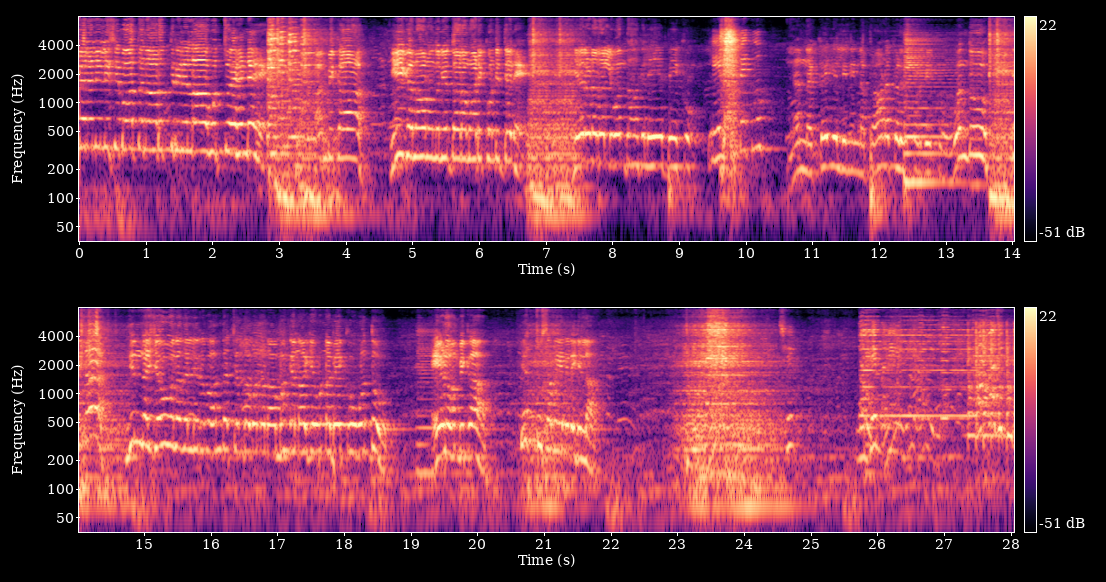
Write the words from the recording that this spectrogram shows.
ಮೇಲೆ ನಿಲ್ಲಿಸಿ ಮಾತನಾಡುತ್ತಿರಲಿಲ್ಲ ಹುಚ್ಚು ಹೆಣ್ಣೆ. ಅಂಬಿಕಾ ಈಗ ನಾನೊಂದು ನಿರ್ಧಾರ ಮಾಡಿಕೊಂಡಿದ್ದೇನೆ. ಎರಡರಲ್ಲಿ ಒಂದಾಗಲೇಬೇಕು ಬೇಕು. ನನ್ನ ಕೈಯಲ್ಲಿ ನಿನ್ನ ಪ್ರಾಣ ಕಳೆದುಕೊಳ್ಳಬೇಕು ಒಂದು ಇಲ್ಲ ನಿನ್ನ ಯೌವನದಲ್ಲಿರುವ ಅಂದ ಚಂದವನ್ನು ನಾ ಮಂಗನಾಗಿ ಉಣ್ಣಬೇಕು. ಒಂದು ಹೇಳು ಅಂಬಿಕಾ ಹೆಚ್ಚು ಸಮಯ ನಿನಗಿಲ್ಲ. ಛೇ, ಒಳ್ಳೆ ಮನೆಯಲ್ಲಿ ಯಾರೂ ಇಲ್ಲ. ಅಪ್ಪಾಜಿ ಕೂಡ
